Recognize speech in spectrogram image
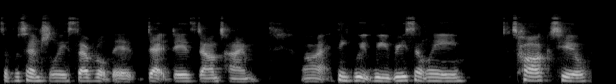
to potentially several day, day, days downtime. Uh, I think we, we recently talked to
